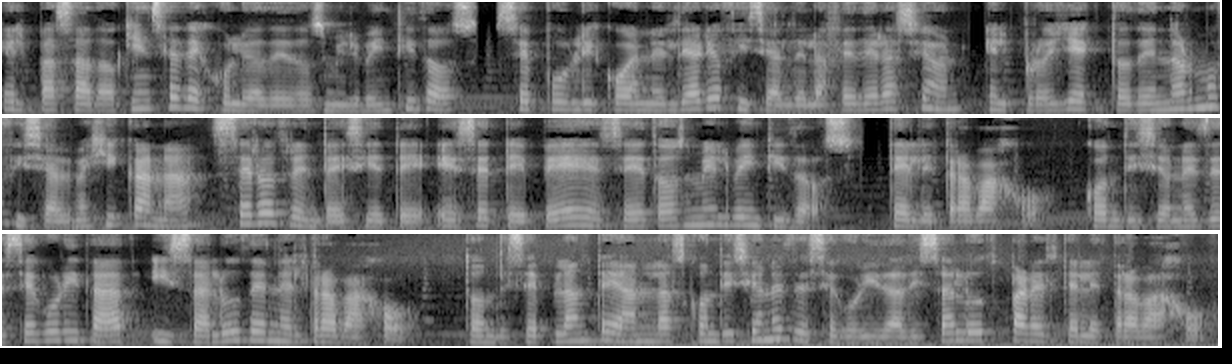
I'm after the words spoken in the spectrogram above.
El pasado 15 de julio de 2022 se publicó en el Diario Oficial de la Federación el proyecto de norma oficial mexicana 037 STPS 2022, Teletrabajo, Condiciones de Seguridad y Salud en el Trabajo, donde se plantean las condiciones de seguridad y salud para el teletrabajo,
